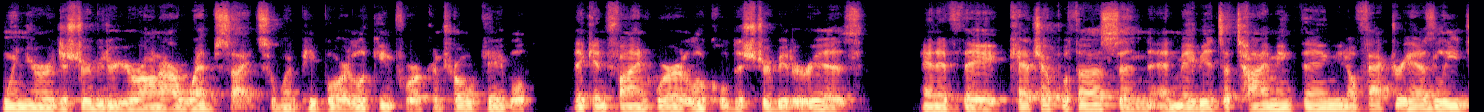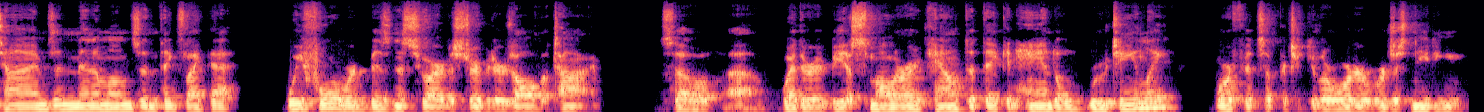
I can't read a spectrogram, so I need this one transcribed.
when you're a distributor, you're on our website. So when people are looking for a control cable, they can find where a local distributor is. And if they catch up with us and, and maybe it's a timing thing, you know, factory has lead times and minimums and things like that we forward business to our distributors all the time. So uh, whether it be a smaller account that they can handle routinely, or if it's a particular order we're just needing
